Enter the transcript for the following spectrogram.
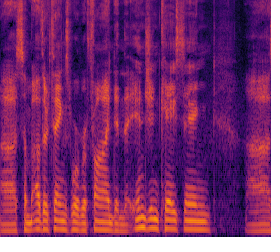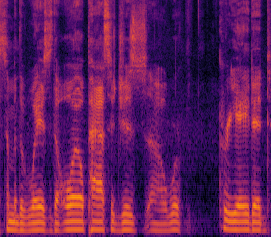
Uh, some other things were refined in the engine casing. Uh, some of the ways the oil passages uh, were created,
